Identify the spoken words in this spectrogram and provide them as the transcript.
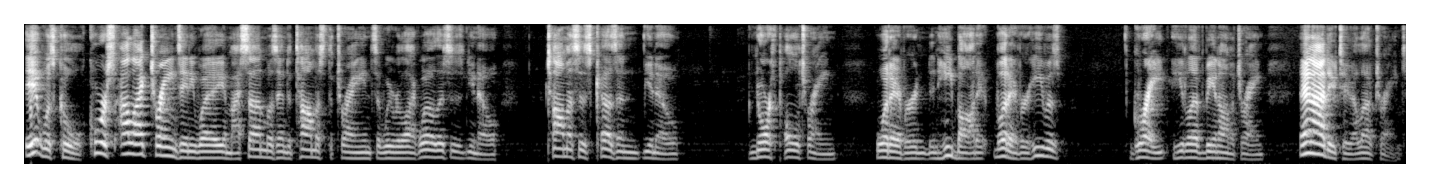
it was cool. Of course, I like trains anyway, and my son was into Thomas the Train, so we were like, well, this is, you know, Thomas's cousin, you know, North Pole train, whatever, and, and he bought it, whatever. He was great. He loved being on a train. And I do too. I love trains.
